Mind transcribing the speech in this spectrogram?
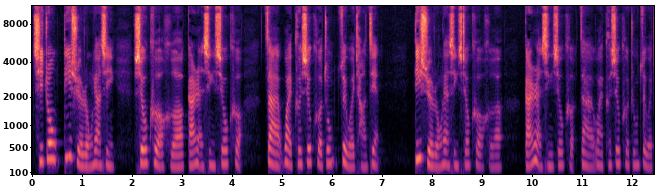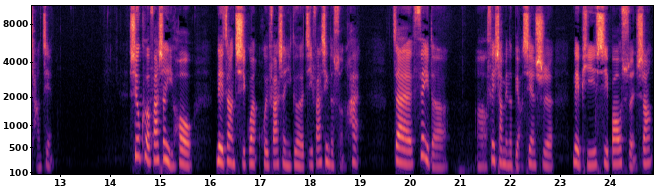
其中低血容量性休克和感染性休克。在外科休克中最为常见，低血容量性休克和感染性休克在外科休克中最为常见。休克发生以后，内脏器官会发生一个继发性的损害，在肺的啊肺上面的表现是内皮细胞损伤，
